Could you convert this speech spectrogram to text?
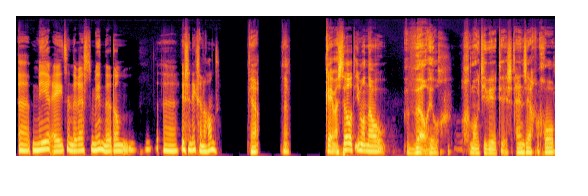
eh, meer eet en de rest minder, dan eh, is er niks aan de hand. Oké, maar stel dat iemand nou wel heel gemotiveerd is en zegt van goh,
